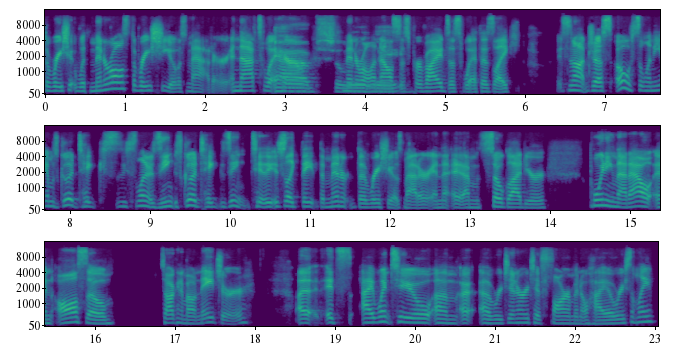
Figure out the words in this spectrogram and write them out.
The ratio with minerals, the ratios matter. And that's what Absolutely. hair mineral analysis provides us with is like it's not just oh selenium's good take selenium zinc's good take zinc it's like they the min the ratios matter and i'm so glad you're pointing that out and also talking about nature uh, it's i went to um, a, a regenerative farm in ohio recently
